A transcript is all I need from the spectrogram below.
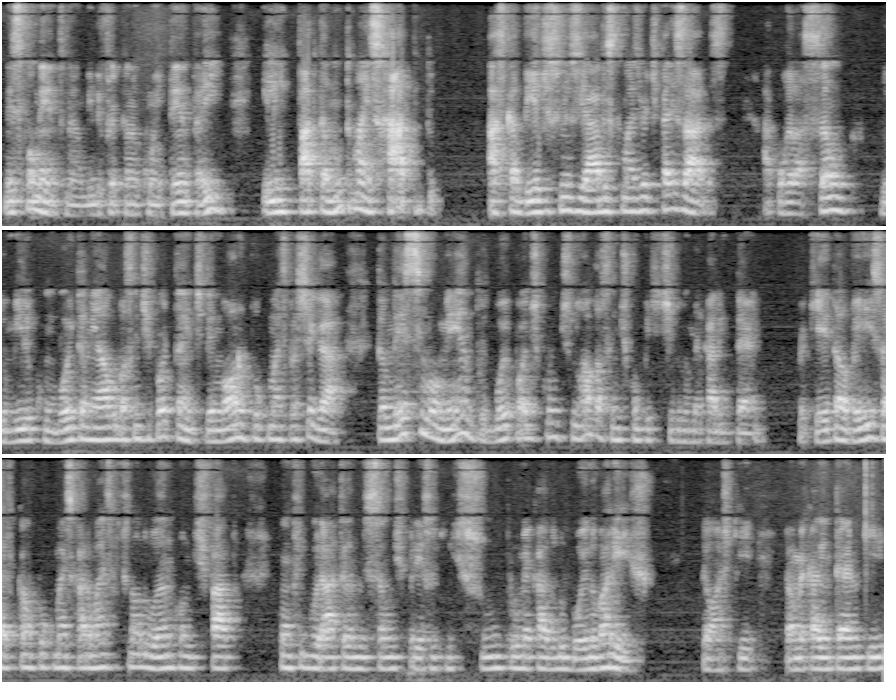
nesse momento, né? O milho flertando com 80 aí, ele impacta muito mais rápido as cadeias de suínos viáveis que mais verticalizadas. A correlação do milho com boi também é algo bastante importante, demora um pouco mais para chegar. Então, nesse momento, o boi pode continuar bastante competitivo no mercado interno porque talvez vai ficar um pouco mais caro mais para o final do ano, quando de fato configurar a transmissão de preço de insumo para o mercado do boi no varejo. Então, acho que é um mercado interno que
